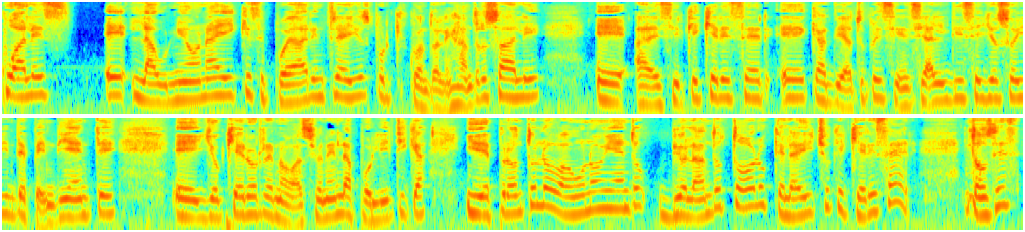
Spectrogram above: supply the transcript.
cuál es eh, la unión ahí que se puede dar entre ellos, porque cuando Alejandro sale eh, a decir que quiere ser eh, candidato presidencial, él dice yo soy independiente, yo quiero renovación en la política, y de pronto lo va uno viendo violando todo lo que él ha dicho que quiere ser. Entonces,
